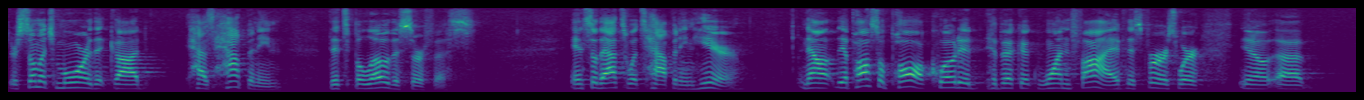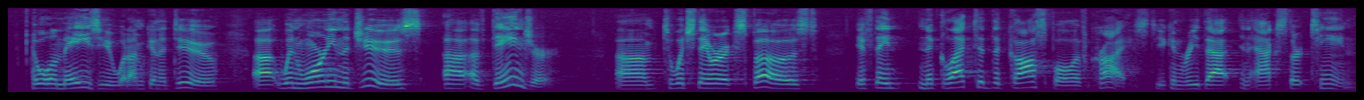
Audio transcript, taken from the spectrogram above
There's so much more that God has happening that's below the surface. And so that's what's happening here. Now, the Apostle Paul quoted Habakkuk 1:5, this verse where, you know, uh, it will amaze you what I'm going to do uh, when warning the Jews uh, of danger um, to which they were exposed if they neglected the gospel of Christ. You can read that in Acts 13.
